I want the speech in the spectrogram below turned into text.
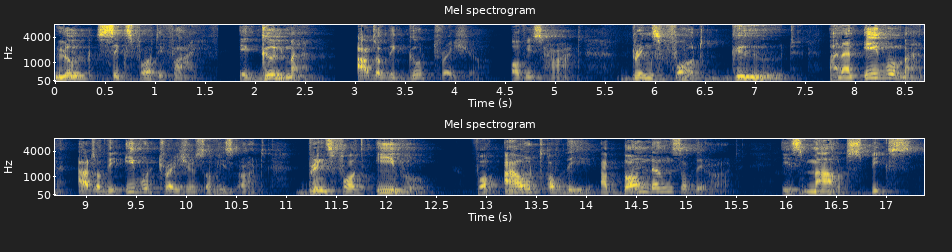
Luke 6:45. A good man out of the good treasure of his heart brings forth good, and an evil man out of the evil treasures of his heart brings forth evil. For out of the abundance of the heart his mouth speaks.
